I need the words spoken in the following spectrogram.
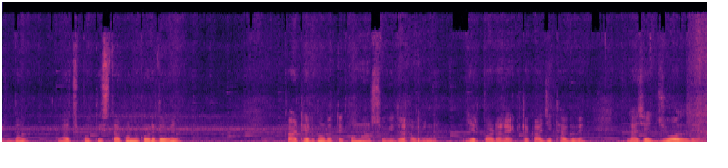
একদম গাছ প্রতিস্থাপন করে দেবেন। কাঠের গুঁড়োতে কোনো অসুবিধা হবে না। এরপর আর একটা কাজই থাকবে, গাছে জল দেওয়া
